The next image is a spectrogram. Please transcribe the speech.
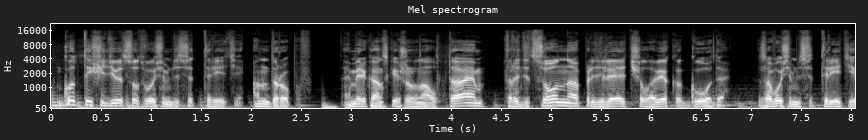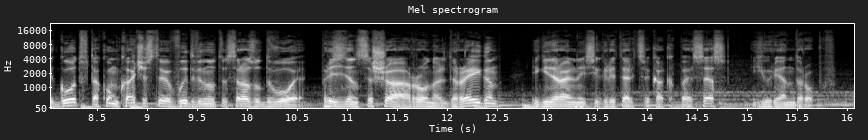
Год 1983. Андропов. Американский журнал Time традиционно определяет человека года. За 83 год в таком качестве выдвинуты сразу двое – президент США Рональд Рейган и генеральный секретарь ЦК КПСС Юрий Андропов –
